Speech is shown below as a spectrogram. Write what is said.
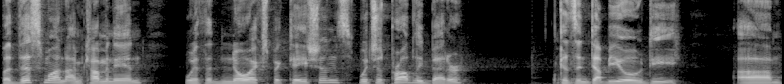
But this one, I'm coming in with no expectations, which is probably better. Because in WOD, um,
